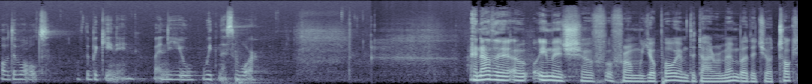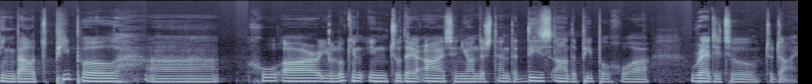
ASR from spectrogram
of the world of the beginning when you witness war. Another uh, image of, from your poem that I remember that you're talking about people uh, who are, you're looking into their eyes and you understand that these are the people who are ready to, to die.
